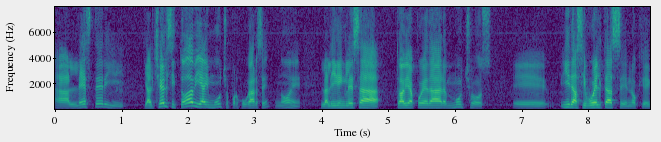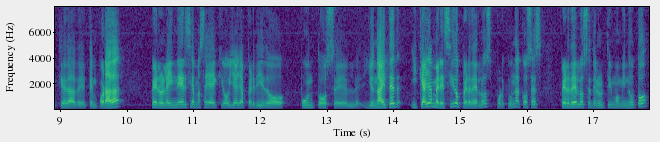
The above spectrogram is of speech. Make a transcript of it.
al Leicester y, al Chelsea. Todavía hay mucho por jugarse, ¿no? Eh, la liga inglesa todavía puede dar muchos eh, idas y vueltas en lo que queda de temporada, pero la inercia, más allá de que hoy haya perdido puntos el United y que haya merecido perderlos, porque una cosa es perderlos en el último minuto,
